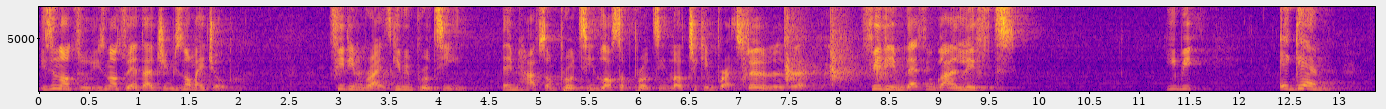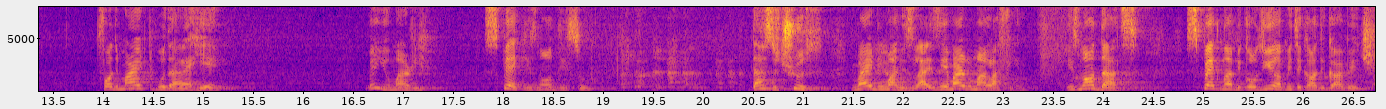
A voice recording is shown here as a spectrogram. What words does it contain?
he's not to he's not to enter gym, it's not my job. Feed him right, give him protein. Let him have some protein, lots of protein, lot of chicken breast. Blah, blah, blah. Feed him, let him go and lift. He be again for the married people that are here. When you marry, spec is not this. So. Oh. That's the truth. Married woman is like, is a married woman laughing? It's not that. Spec now becomes, do you help me take out the garbage?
